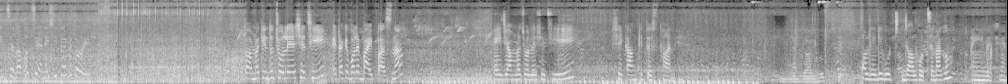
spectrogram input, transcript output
দিচ্ছে না বুঝছেন? এই শীতের ভিতরে। তো আমরা কিন্তু চলে এসেছি এটাকে বলে বাইপাস না? এই যে আমরা চলে এসেছি সেই কাঙ্ক্ষিত স্থানে। অলরেডি গুড জাল হচ্ছে না গো? এই দেখেন।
